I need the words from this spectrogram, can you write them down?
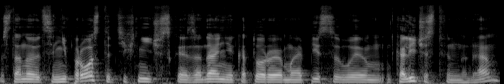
становится не просто техническое задание, которое мы описываем количественно, да,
